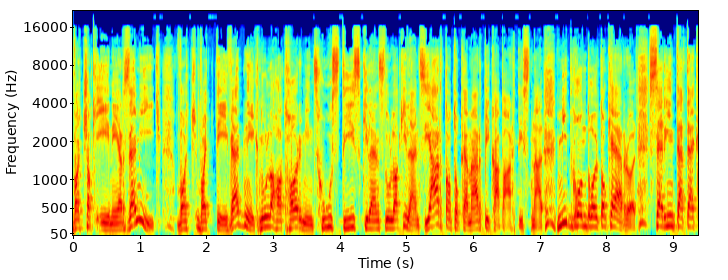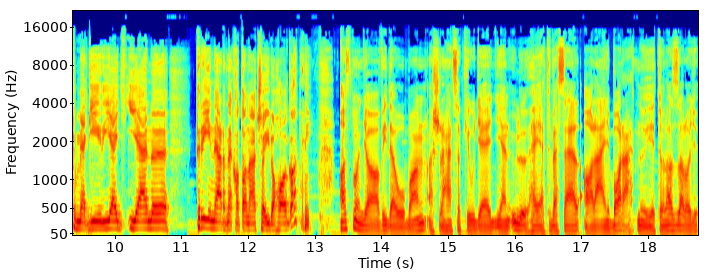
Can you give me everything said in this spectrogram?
vagy csak én érzem így? Vagy, vagy tévednék? 0630 20 10 909. Jártatok-e már pick-up artistnál? Mit gondoltok erről? Szerintetek megéri egy ilyen trénernek a tanácsaira hallgatni? Azt mondja a videóban a srác, aki ugye egy ilyen ülőhelyet veszel a lány barátnőjétől azzal, hogy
